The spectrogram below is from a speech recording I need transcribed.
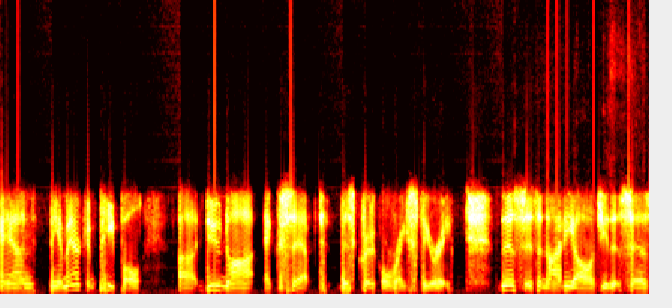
And the American people uh, do not accept this critical race theory. This is an ideology that says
